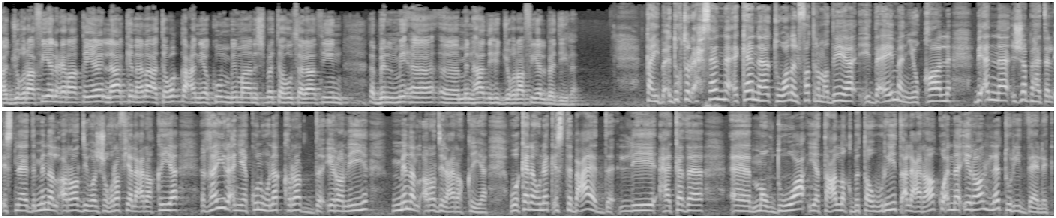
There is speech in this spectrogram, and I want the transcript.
الجغرافية العراقية، لكن أنا أتوقع أن يكون بما نسبته 30% من هذه الجغرافية البديلة. طيب دكتور إحسان كان طوال الفترة الماضية دائما يقال بأن جبهة الإسناد من الأراضي والجغرافيا العراقية غير أن يكون هناك رد إيراني من الأراضي العراقية وكان هناك استبعاد لهكذا آه، موضوع يتعلق بتوريط العراق وأن إيران لا تريد ذلك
